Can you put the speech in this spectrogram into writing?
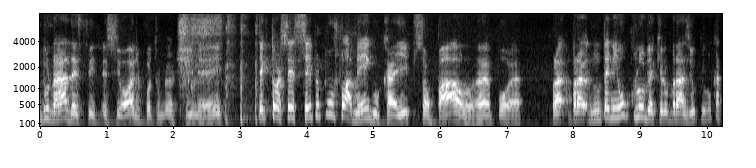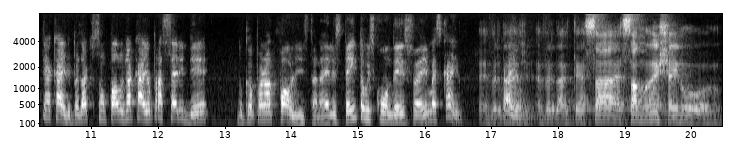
do nada esse, esse ódio contra o meu time aí. Tem que torcer sempre pro Flamengo cair pro São Paulo, né? Pô, é, pra, pra, não tem nenhum clube aqui no Brasil que nunca tenha caído. Apesar que o São Paulo já caiu para a Série B do Campeonato Paulista, né? Eles tentam esconder isso aí, mas caiu. É verdade, caiu. é verdade. Tem essa, essa mancha aí no,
